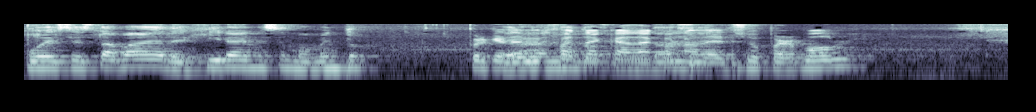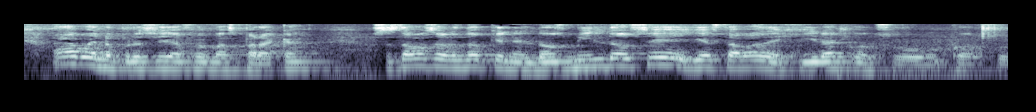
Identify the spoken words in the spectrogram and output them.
Pues estaba de gira en ese momento. Porque también fue atacada con lo del Super Bowl. Ah, bueno, pero eso ya fue más para acá. O sea, estamos hablando que en el 2012 ella estaba de gira con su, con su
